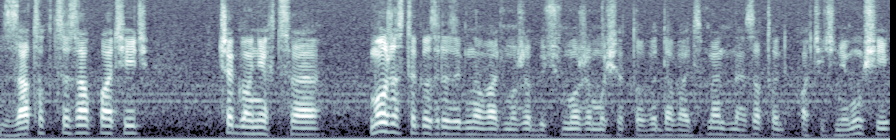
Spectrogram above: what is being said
za co chce zapłacić, czego nie chce. Może z tego zrezygnować, może, być, może mu się to wydawać zbędne, za to płacić nie musi.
